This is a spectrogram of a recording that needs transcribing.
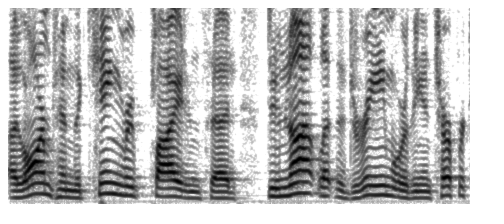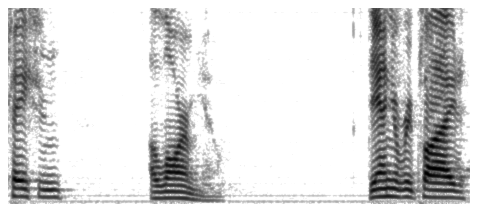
alarmed him, the king replied and said, Do not let the dream or the interpretation alarm you. Daniel replied,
